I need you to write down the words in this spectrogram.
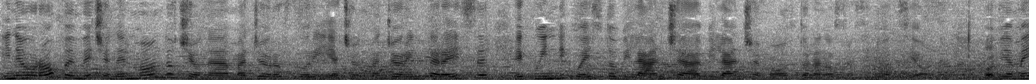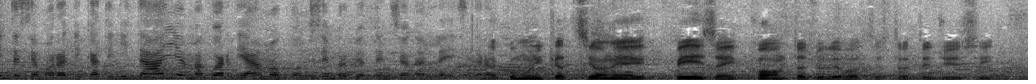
In Europa invece nel mondo c'è una maggiore euforia, c'è un maggiore interesse e quindi questo bilancia, bilancia molto la nostra situazione. Ovviamente siamo radicati in Italia ma guardiamo con sempre più attenzione all'estero. La comunicazione pesa e conta sulle vostre strategie, sì.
